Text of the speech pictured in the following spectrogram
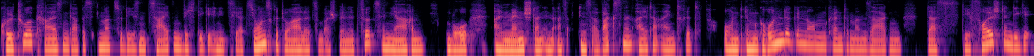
Kulturkreisen gab es immer zu diesen Zeiten wichtige Initiationsrituale, zum Beispiel mit 14 Jahren, wo ein Mensch dann in, ins Erwachsenenalter eintritt. Und im Grunde genommen könnte man sagen, dass die vollständige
